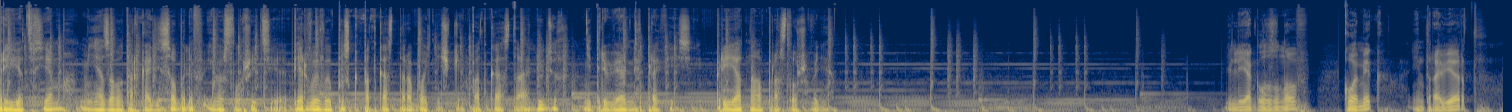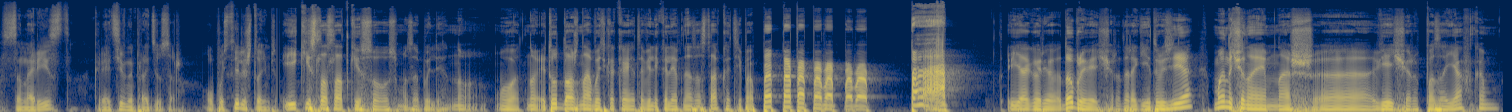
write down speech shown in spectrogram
Привет всем, меня зовут Аркадий Соболев, и вы слушаете первый выпуск подкаста «Работнички», подкаста о людях нетривиальных профессий. Приятного прослушивания. Илья Глазунов, комик, интроверт, сценарист, креативный продюсер. Упустили что-нибудь? И кисло-сладкий соус мы забыли. Ну, вот. Ну, и тут должна быть какая-то великолепная заставка, типа... Я говорю, добрый вечер, дорогие друзья. Мы начинаем наш э, вечер по заявкам.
